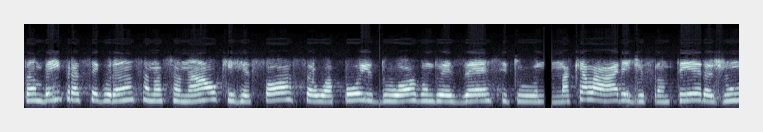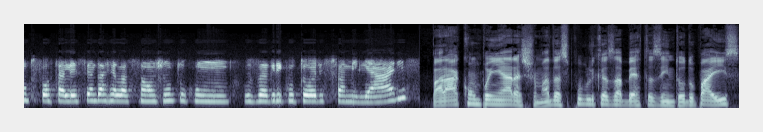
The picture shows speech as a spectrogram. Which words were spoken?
também para a segurança nacional, que reforça o apoio do órgão do Exército naquela área de fronteira, junto, fortalecendo a relação junto com os agricultores familiares. Para acompanhar as chamadas públicas abertas em todo o país,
